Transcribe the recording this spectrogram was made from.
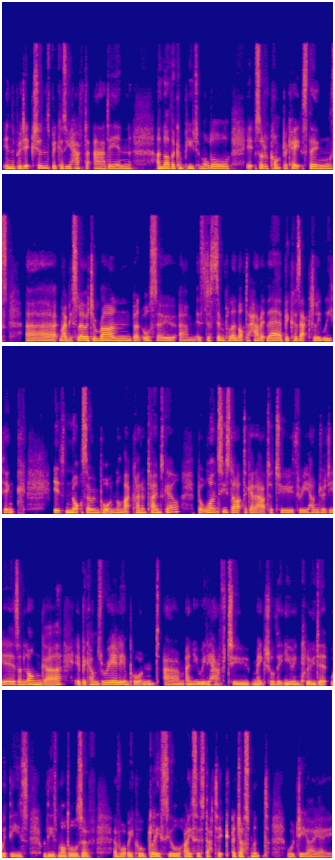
in the predictions because you have to add in another computer model. It sort of complicates things. Uh, it might be slower to run, but also um, it's just simpler not to have it there because actually we think it's not so important on that kind of timescale. But once you start to get out to two, three hundred years and longer, it becomes really important, um, and you really have to make sure that you include it with these with these models of of what we call glacial isostatic adjustment or GIA.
